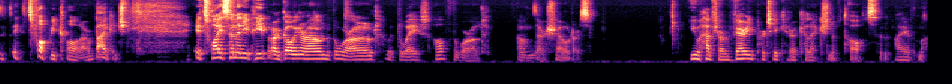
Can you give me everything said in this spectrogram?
It's what we call our baggage. It's why so many people are going around the world with the weight of the world on their shoulders. You have your very particular collection of thoughts, and I have mine.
